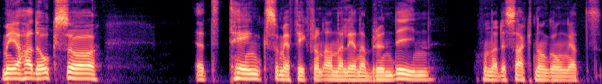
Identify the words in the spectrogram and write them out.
Men jag hade också ett tänk som jag fick från Anna-Lena Brundin. Hon hade sagt någon gång att,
